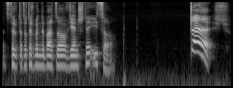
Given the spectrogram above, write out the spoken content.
to też, to też będę bardzo wdzięczny i co? Cześć!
